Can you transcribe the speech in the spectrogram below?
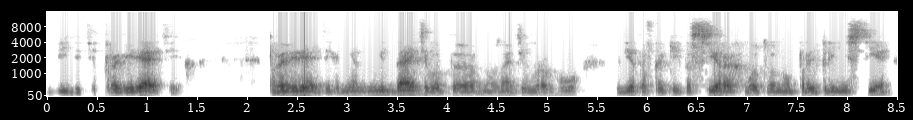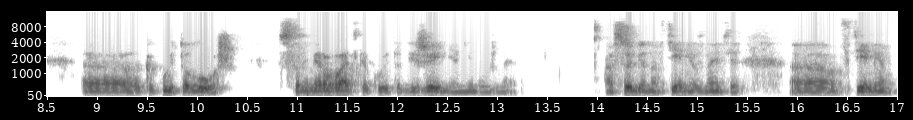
видите. Проверяйте их. Проверяйте их. Не, не дайте вот, э, ну, знаете, врагу где-то в каких-то сферах вот, ну, принести э, какую-то ложь, сформировать какое-то движение ненужное. Особенно в теме, знаете, э, в теме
